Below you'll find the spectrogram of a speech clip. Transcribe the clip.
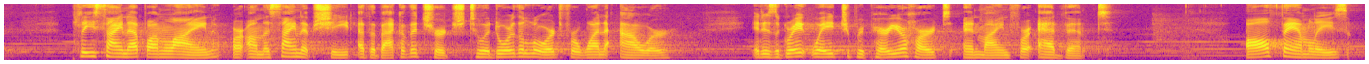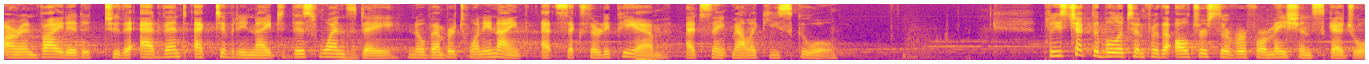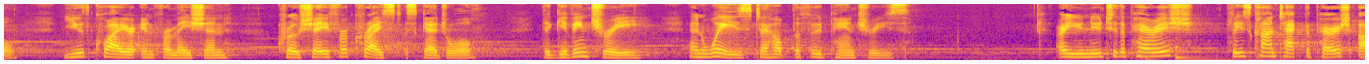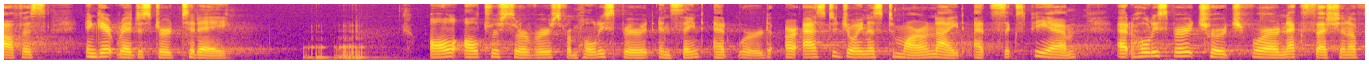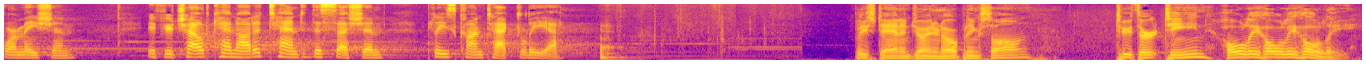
Please sign up online or on the sign up sheet at the back of the church to adore the Lord for one hour. It is a great way to prepare your heart and mind for Advent. All families are invited to the Advent Activity Night this Wednesday, November 29th at 6:30 p.m. at St. Malachy School. Please check the bulletin for the altar server formation schedule, youth choir information, Crochet for Christ schedule, the Giving Tree, and ways to help the food pantries. Are you new to the parish? Please contact the parish office and get registered today. All altar servers from Holy Spirit and St. Edward are asked to join us tomorrow night at 6 p.m. at Holy Spirit Church for our next session of formation. If your child cannot attend this session, please contact Leah. Please stand and join an opening song. 213, Holy, Holy, Holy. Holy,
